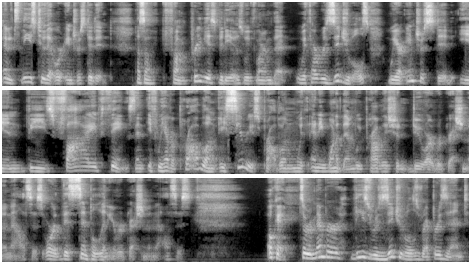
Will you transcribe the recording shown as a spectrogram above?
And it's these two that we're interested in. Now, so from previous videos, we've learned that with our residuals, we are interested in these five things. And if we have a problem, a serious problem with any one of them, we probably shouldn't do our regression analysis or this simple linear regression analysis. Okay, so remember these residuals represent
